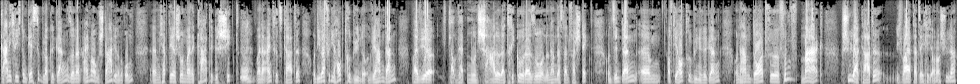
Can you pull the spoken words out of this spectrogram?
gar nicht Richtung Gästeblock gegangen, sondern einmal ums Stadion rum. Ähm, ich habe dir ja schon meine Karte geschickt, mhm. meine Eintrittskarte. Und die war für die Haupttribüne. Und wir haben dann, weil wir, ich glaube, wir hatten nur einen Schal oder Trikot oder so und, und haben das dann versteckt und sind dann ähm, auf die Haupttribüne gegangen und haben dort für fünf Mark Schülerkarte, ich war ja tatsächlich auch noch Schüler,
